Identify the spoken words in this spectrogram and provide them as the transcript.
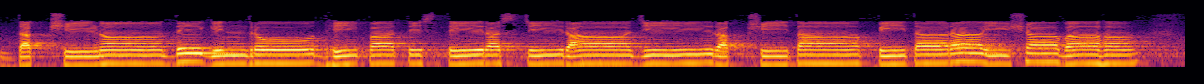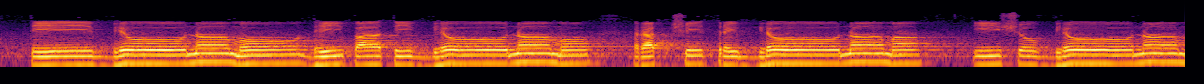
वोजम्भेदद्मः दक्षिणादिगिन्द्रोऽधिपतिस्थिरश्चिराजीरक्षिता पितर ईशवः तेभ्यो नमोऽधिपतिभ्यो नमो रक्षितृभ्यो नम ईशुभ्यो नम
